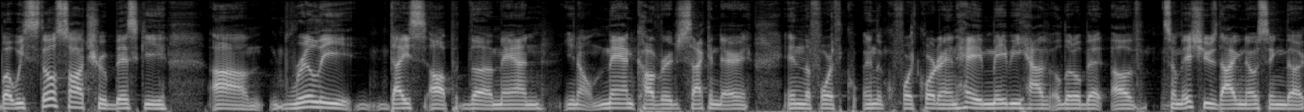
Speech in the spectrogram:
but we still saw Trubisky um, really dice up the man, you know, man coverage secondary in the fourth in the fourth quarter, and hey, maybe have a little bit of some issues diagnosing the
